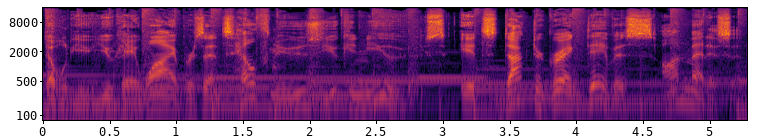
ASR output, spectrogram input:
WUKY presents health news you can use. It's Dr. Greg Davis on medicine.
